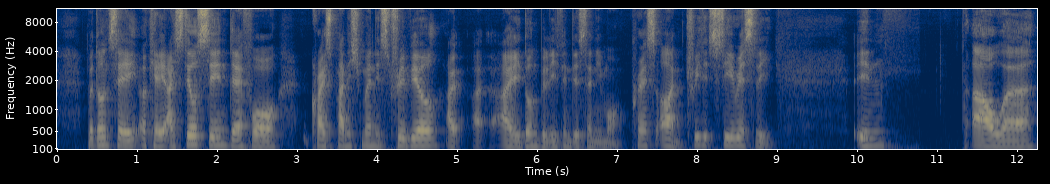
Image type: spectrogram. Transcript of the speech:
but don't say, okay, I still sin, therefore Christ's punishment is trivial. I, I, I don't believe in this anymore. Press on, treat it seriously. In our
